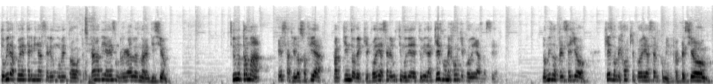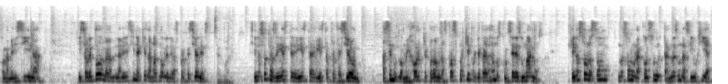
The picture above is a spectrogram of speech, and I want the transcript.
tu vida puede terminarse de un momento a otro. Sí. Cada día es un regalo, es una bendición. Si uno toma esa filosofía partiendo de que podría ser el último día de tu vida, ¿qué es lo mejor que podrías hacer? Lo mismo pensé yo, ¿qué es lo mejor que podría hacer con mi profesión, con la medicina? Y sobre todo la, la medicina, que es la más noble de las profesiones. Si nosotros en, este, en, esta, en esta profesión hacemos lo mejor que podamos las cosas, ¿por qué? Porque trabajamos con seres humanos, que no solo son, no es solo una consulta, no es una cirugía,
